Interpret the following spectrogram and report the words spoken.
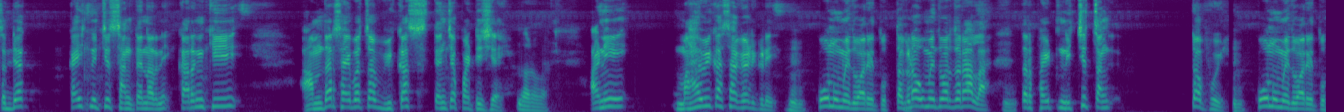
सध्या काहीच निश्चित सांगता येणार नाही. कारण की आमदार साहेबाचा विकास त्यांच्या पाठीशी आहे. बरोबर. आणि महाविकास आघाडीकडे. कोण उमेदवार येतो? तगडा उमेदवार जर आला. तर फाईट निश्चित चांग टफ होईल. कोण उमेदवार येतो?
